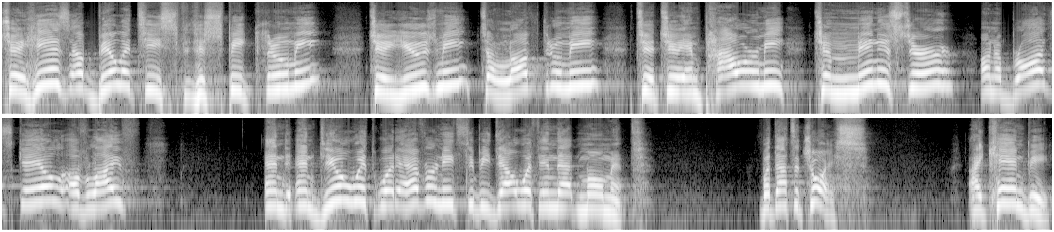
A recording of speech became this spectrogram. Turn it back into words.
to His ability to speak through me, to use me, to love through me, to, to empower me, to minister on a broad scale of life and, and deal with whatever needs to be dealt with in that moment. But that's a choice. I can be.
